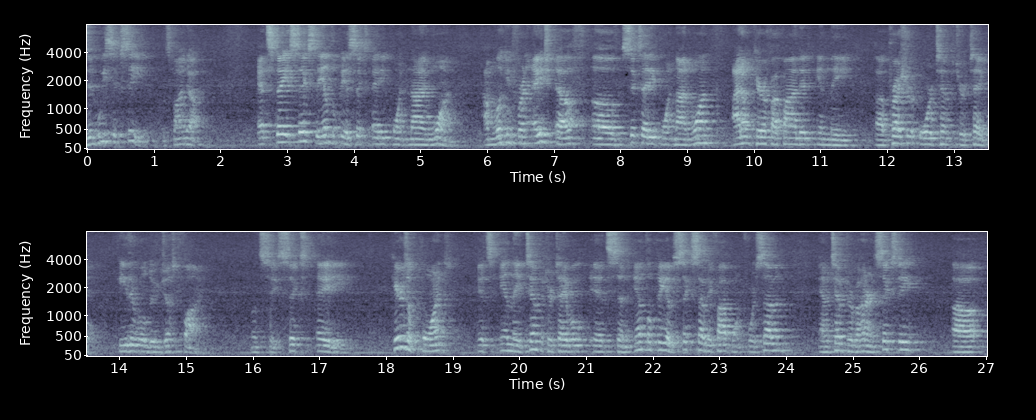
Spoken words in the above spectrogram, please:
Did we succeed? Let's find out. At state 6, the enthalpy is 680.91. I'm looking for an HF of 680.91. I don't care if I find it in the uh, pressure or temperature table. Either will do just fine. Let's see, 680. Here's a point. It's in the temperature table. It's an enthalpy of 675.47 and a temperature of 160. Uh,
